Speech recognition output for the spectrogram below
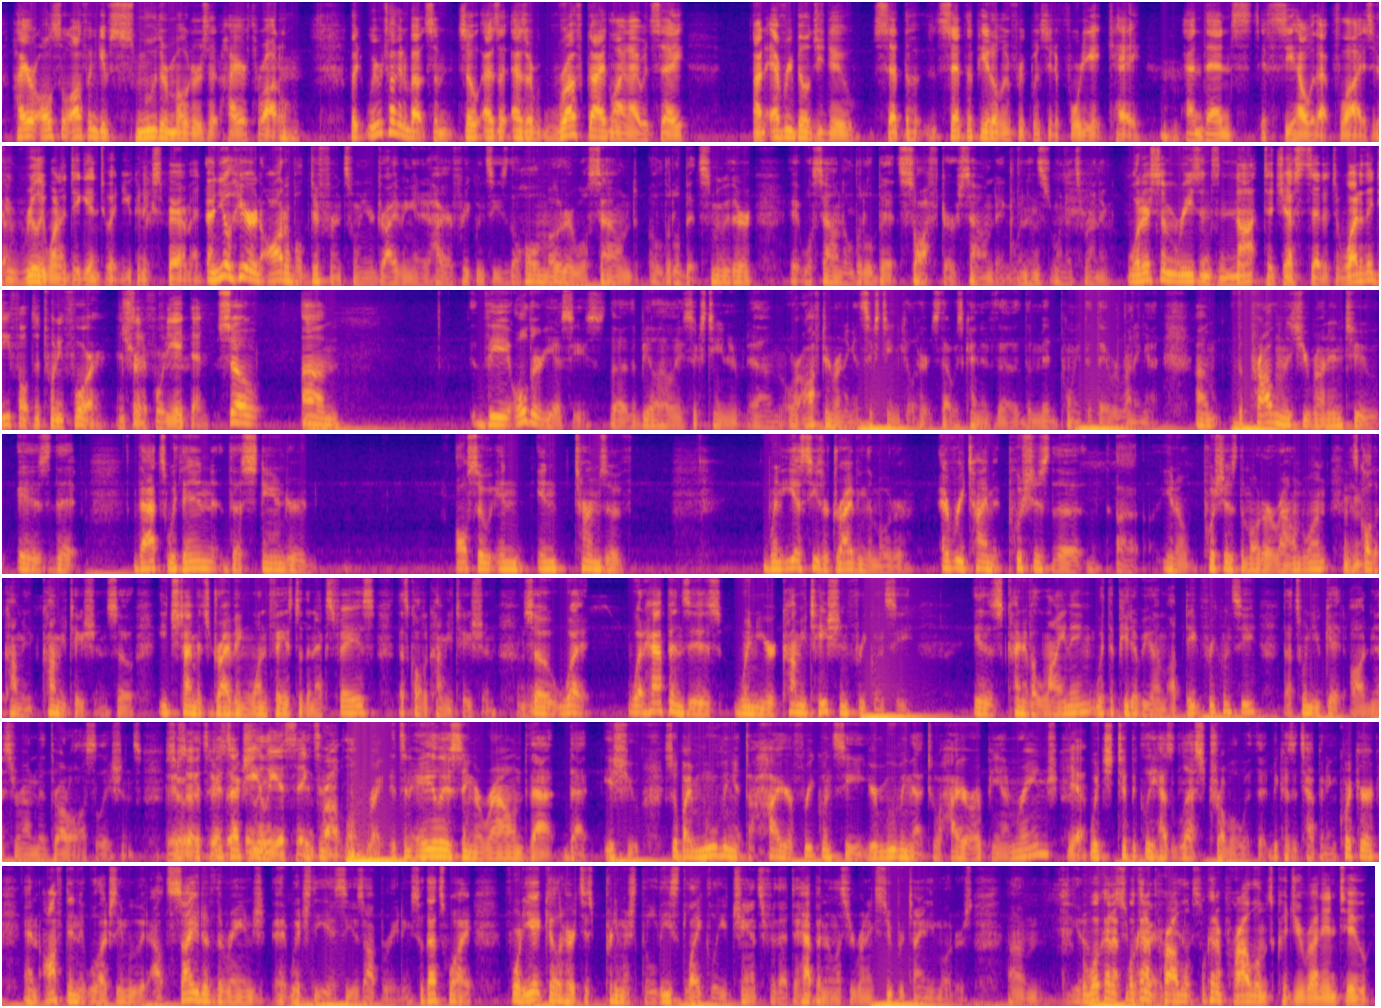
Higher also often gives smoother motors at higher throttle. Mm-hmm. But we were talking about some. So as a, as a rough guideline, I would say on every build you do, set the set the PWM frequency to 48k, and then if see how that flies. If Yeah. you really want to dig into it, you can experiment. And you'll hear an audible difference when you're driving it at higher frequencies. The whole motor will sound a little bit smoother. It will sound a little bit softer sounding when it's when it's running. What are some reasons not to just set it to? Why do they default to 24 instead of 48 then? So, um, the older ESCs, the the BLHeli 16, um, or often running at 16 kilohertz. That was kind of the the midpoint that they were running at. Um, the problem that you run into is that that's within the standard. Also, in in terms of when ESCs are driving the motor, every time it pushes the uh, you know pushes the motor around one, it's called a commu- commutation. So each time it's driving one phase to the next phase, that's called a commutation. So what what happens is when your commutation frequency is kind of aligning with the PWM update frequency, that's when you get oddness around mid throttle oscillations. There's so a- it's, it's an actually aliasing it's an- problem. right. It's an aliasing around that that issue. So by moving it to higher frequency, you're moving that to a higher RPM range, Yeah. which typically has less trouble with it because it's happening quicker, and often it will actually move it outside of the range at which the ESC is operating. So that's why 48 kilohertz is pretty much the least likely chance for that to happen unless you're running super tiny motors. Um, you know, what kind of what kind of problems kind of problems could you run into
